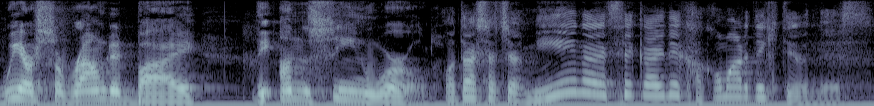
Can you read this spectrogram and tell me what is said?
we are surrounded by the unseen world. 私たちは見えない世界で囲まれてきてるんです、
